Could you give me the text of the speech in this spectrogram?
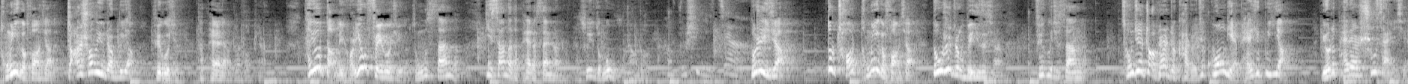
同一个方向的，长得稍微有点不一样，飞过去了。他拍了两张照片，他又等了一会儿，又飞过去一个，总共三个。第三个他拍了三张照片，所以总共五张照片。啊，不是一架，不是一架。都朝同一个方向，都是这种 V 字形，飞过去三个。从这照片上就看出来，这光点排序不一样，有的排的疏散一些，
